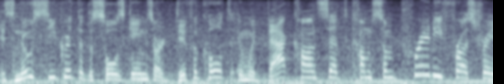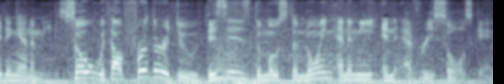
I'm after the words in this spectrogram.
It's no secret that the Souls games are difficult, and with that concept comes some pretty frustrating enemies. So without further ado, this is the most annoying enemy in every Souls game.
